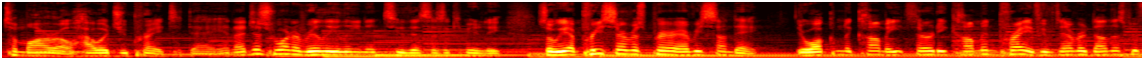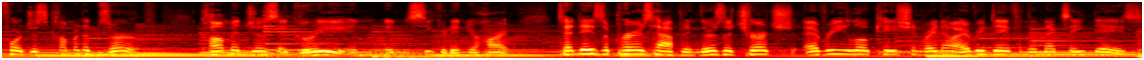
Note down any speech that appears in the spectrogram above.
tomorrow, how would you pray today? And I just want to really lean into this as a community. So we have pre-service prayer every Sunday. You're welcome to come 8:30. Come and pray. If you've never done this before, just come and observe. Come and just agree in, in secret in your heart. 10 days of prayer is happening. There's a church every location right now, every day for the next eight days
